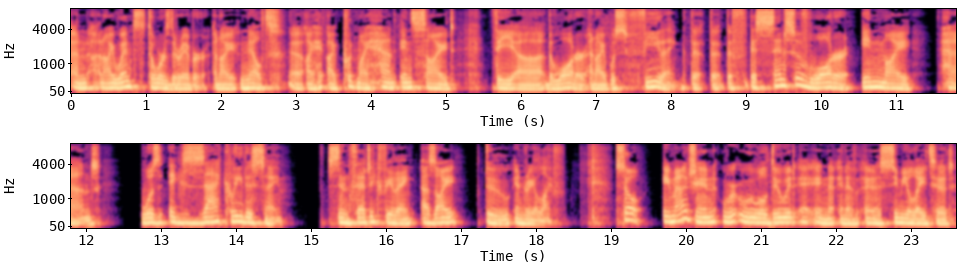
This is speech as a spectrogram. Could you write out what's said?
and and I went towards the river and I knelt. Uh, I I put my hand inside the uh, the water and I was feeling the, the the the sense of water in my hand was exactly the same synthetic feeling as I do in real life. So imagine we will do it in in a, in a simulated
